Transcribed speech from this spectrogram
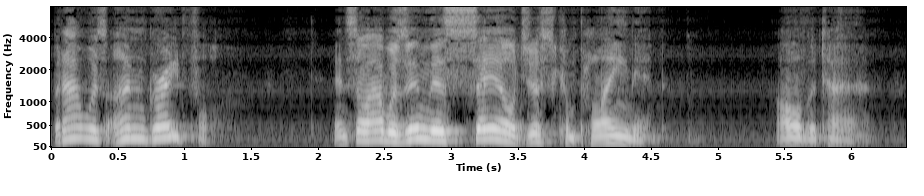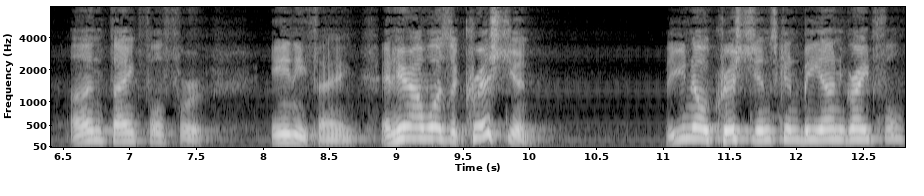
but I was ungrateful. And so I was in this cell just complaining all the time, unthankful for anything. And here I was a Christian. Do you know Christians can be ungrateful?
